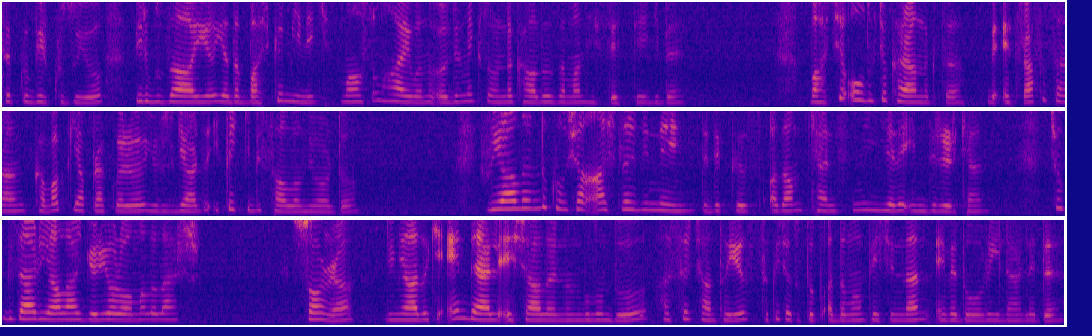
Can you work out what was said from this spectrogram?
Tıpkı bir kuzuyu, bir buzağı ya da başka minik, masum hayvanı öldürmek zorunda kaldığı zaman hissettiği gibi. Bahçe oldukça karanlıktı ve etrafı saran kavak yaprakları rüzgarda ipek gibi sallanıyordu. Rüyalarında konuşan ağaçları dinleyin, dedi kız adam kendisini yere indirirken. Çok güzel rüyalar görüyor olmalılar. Sonra dünyadaki en değerli eşyalarının bulunduğu hasır çantayı sıkıca tutup adamın peşinden eve doğru ilerledi.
